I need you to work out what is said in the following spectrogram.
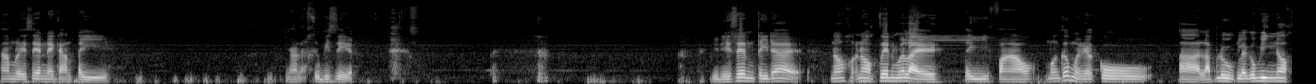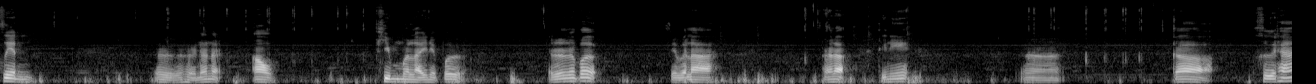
ห้ามเลยเส้นในการตีนั่นแหละคือพิเศษ อยู่ในเส้นตีได้ นอกนอกเส้นเมื่อไหร่ ตีฟาวมันก็เหมือนกับโกอ่ารับลูกแล้วก็วิ่งนอกเส้น เออเห็นนั่นอะ เอาพิมพ์อะไรเนี่ยเปอร์เดี๋ยวนะเปอร์เสียเวลาเอาละทีนี้อ่าก็คือถ้า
